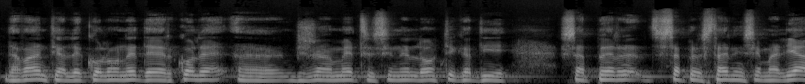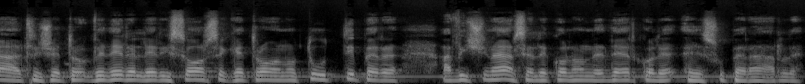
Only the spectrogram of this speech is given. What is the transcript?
davanti alle colonne d'Ercole eh, bisogna mettersi nell'ottica di saper, saper, stare insieme agli altri, cioè tro- vedere le risorse che trovano tutti per avvicinarsi alle colonne d'Ercole e superarle.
